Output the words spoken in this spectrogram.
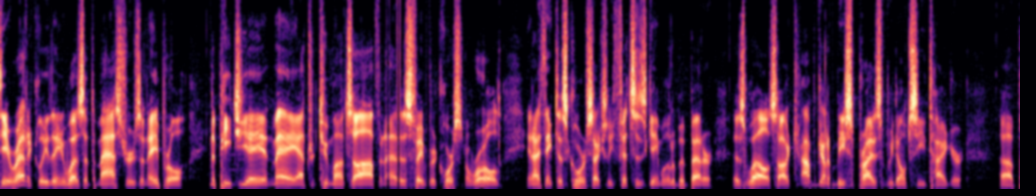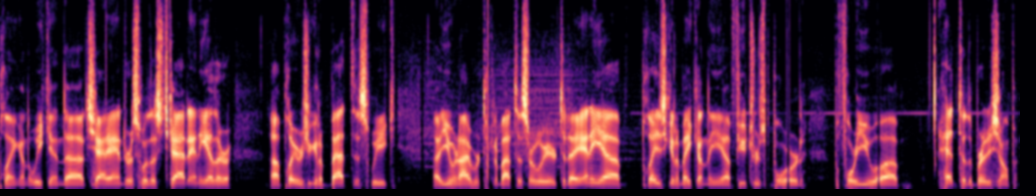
theoretically, than he was at the Masters in April and the PGA in May after two months off and at his favorite course in the world. And I think this course actually fits his game a little bit better as well. So I, am going to be surprised if we don't see Tiger uh, playing on the weekend. Uh, Chad Andrus with us. Chad, any other uh, players you're going to bet this week? Uh, you and I were talking about this earlier today. Any uh, plays you're going to make on the uh, futures board before you head to the British Open?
